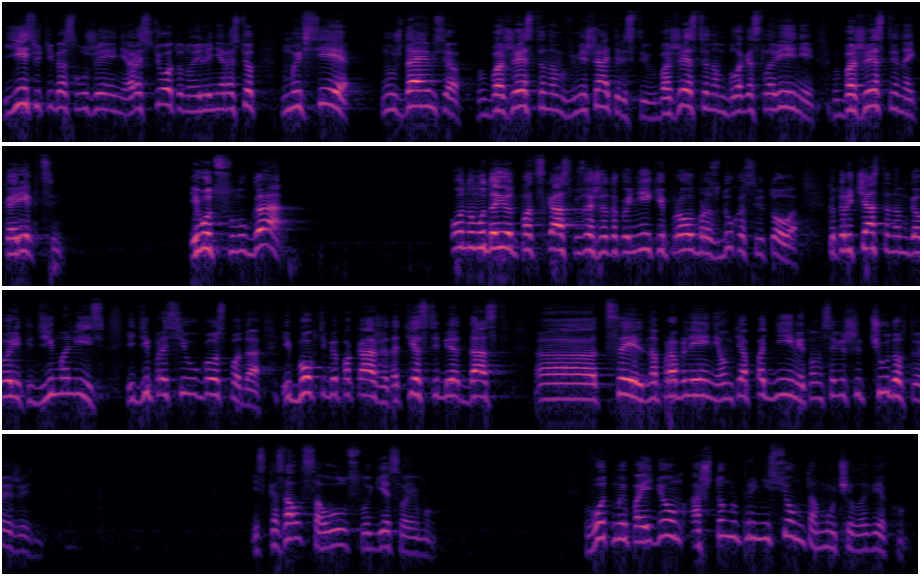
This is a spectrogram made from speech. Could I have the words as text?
есть у тебя служение, растет оно или не растет, мы все нуждаемся в божественном вмешательстве, в божественном благословении, в божественной коррекции. И вот слуга, он ему дает подсказку, знаешь, это такой некий прообраз Духа Святого, который часто нам говорит, иди молись, иди проси у Господа, и Бог тебе покажет, Отец тебе даст э, цель, направление, Он тебя поднимет, Он совершит чудо в твоей жизни. И сказал Саул слуге своему, вот мы пойдем, а что мы принесем тому человеку?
